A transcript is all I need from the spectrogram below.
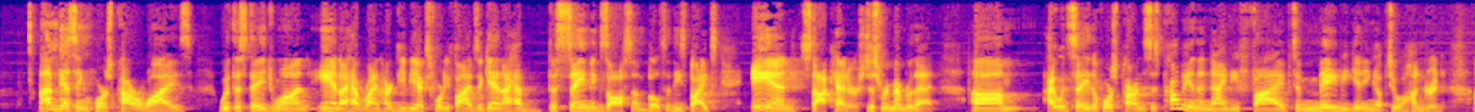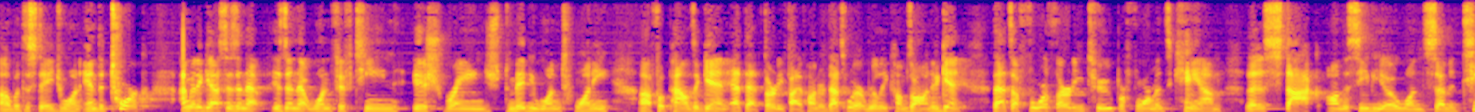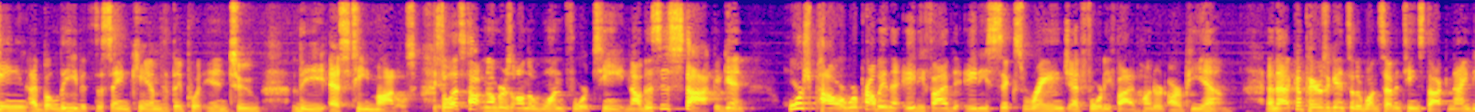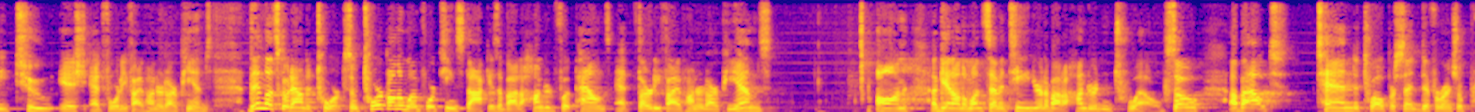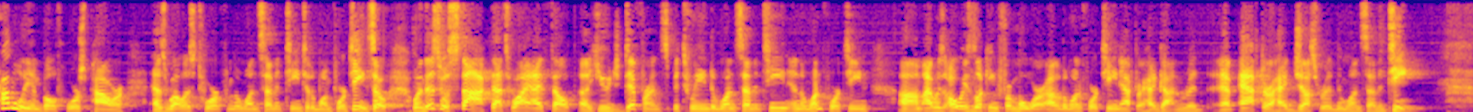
I'm guessing horsepower-wise, with the stage one, and I have Rinehart DBX 45s. Again, I have the same exhaust on both of these bikes and stock headers. Just remember that. Um, I would say the horsepower on this is probably in the 95 to maybe getting up to 100 uh, with the stage one. And the torque, I'm going to guess is in that is in that 115-ish range maybe 120 uh, foot-pounds again at that 3500. That's where it really comes on. And again, that's a 432 performance cam that is stock on the CVO 117. I believe it's the same cam that they put into the ST models. So let's talk numbers on the 114. Now this is stock again Horsepower, we're probably in the 85 to 86 range at 4,500 RPM. And that compares again to the 117 stock 92-ish at 4,500 RPMs. Then let's go down to torque. So torque on the 114 stock is about 100 foot-pounds at 3,500 RPMs. On, again, on the 117, you're at about 112. So about 10 to 12% differential, probably in both horsepower as well as torque from the 117 to the 114. So when this was stock, that's why I felt a huge difference between the 117 and the 114. Um, I was always looking for more out of the 114 after I had gotten rid, after I had just ridden the 117.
